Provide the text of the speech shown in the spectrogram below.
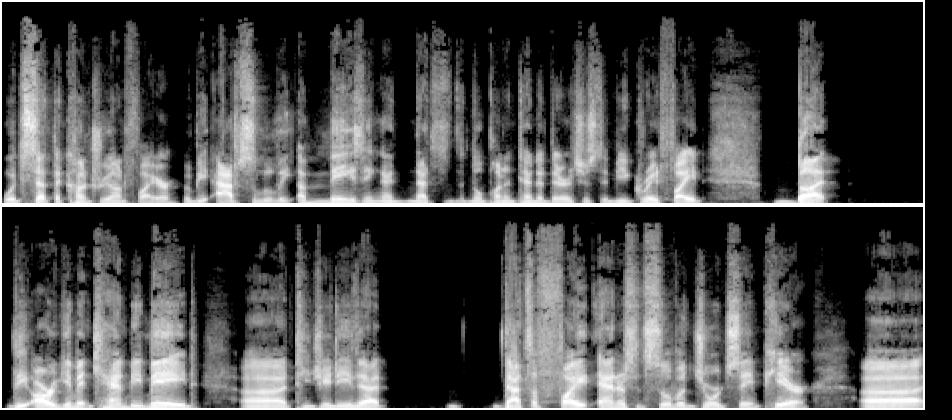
would set the country on fire. It would be absolutely amazing. And that's no pun intended there. It's just it'd be a great fight. But the argument can be made, uh, TJD, that that's a fight. Anderson Silva, George St. Pierre. Uh,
